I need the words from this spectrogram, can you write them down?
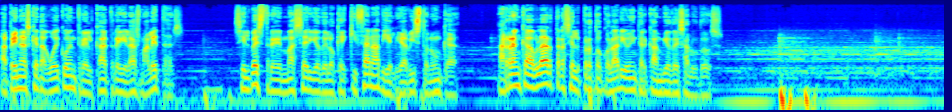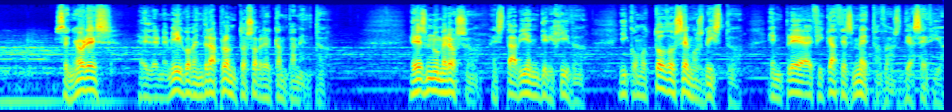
Apenas queda hueco entre el catre y las maletas. Silvestre, más serio de lo que quizá nadie le ha visto nunca, arranca a hablar tras el protocolario intercambio de saludos. Señores, el enemigo vendrá pronto sobre el campamento. Es numeroso, está bien dirigido y como todos hemos visto, emplea eficaces métodos de asedio.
